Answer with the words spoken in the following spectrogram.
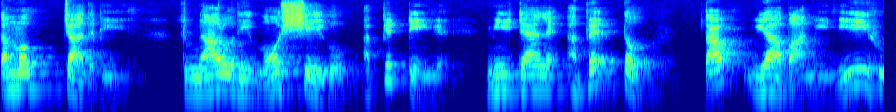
တမုတ်ကြသည်လူများတို့သည်မောရှေကို အပြစ်တင်၍ မိတန်းလဲအဘက်တော့တောက်ရပါမည်နီဟု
